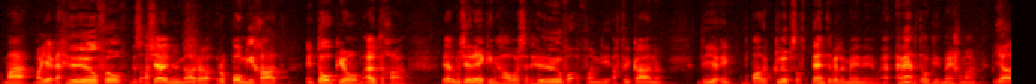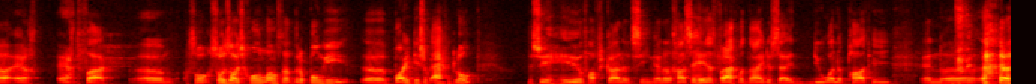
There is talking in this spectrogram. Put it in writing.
Maar, maar je hebt echt heel veel. Dus als jij nu naar uh, Roppongi gaat in Tokio om uit te gaan, ja, dan moet je rekening houden. Er zijn heel veel van die Afrikanen die je in bepaalde clubs of tenten willen meenemen. En en wij hebben het ook niet meegemaakt. Ja, echt, echt vaak. Ehm, zo, sowieso als je gewoon langs dat Roppongi eh party district eigenlijk loopt, dan zul je heel veel Afrikanen het zien. En dan gaan ze de hele vragen wat Nai dus zei. Do you want a party? En eh,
